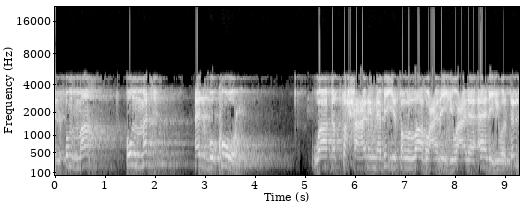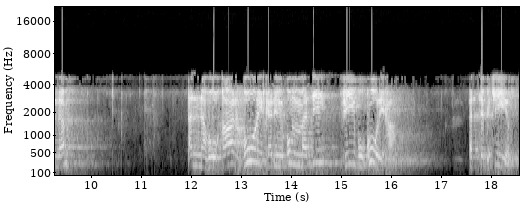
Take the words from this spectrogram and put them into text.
الأمة أمة البكور. وقد صح عن النبي صلى الله عليه وعلى آله وسلم أنه قال بورك لأمتي في بكورها. التبكير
